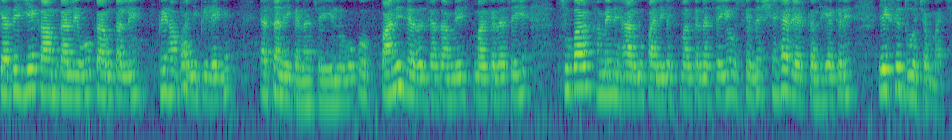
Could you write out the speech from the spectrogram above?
कहते ये काम कर ले, वो काम कर ले, फिर हम पानी पी लेंगे। ऐसा नहीं करना चाहिए लोगों को। पानी ज़्यादा से ज़्यादा हमें इस्तेमाल करना चाहिए। सुबह हमें निहार में पानी का इस्तेमाल करना चाहिए, उसके अंदर शहद ऐड कर लिया करें, एक से दो चम्मच।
